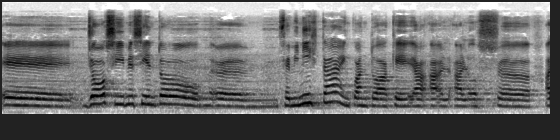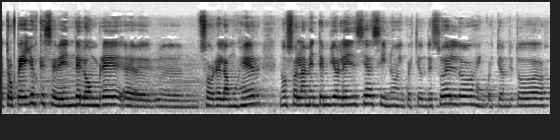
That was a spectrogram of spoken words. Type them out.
Eh, yo sí me siento eh, feminista en cuanto a que a, los eh, atropellos que se ven del hombre sobre la mujer, no solamente en violencia, sino en cuestión de sueldos, en cuestión de todo,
